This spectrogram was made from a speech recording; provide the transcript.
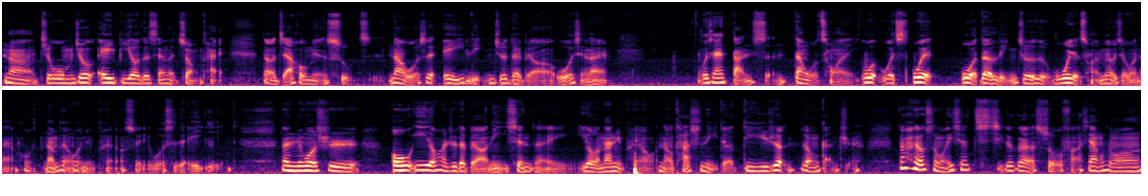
那就我们就 A B O 这三个状态，那我加后面的数字，那我是 A 零，就代表我现在。我现在单身，但我从来我我我也我的零就是我也从来没有交过男或男朋友或女朋友，所以我是 A 零。那如果是 O 一的话，就代表你现在有男女朋友，然后他是你的第一任这种感觉。那还有什么一些奇奇怪怪的说法？像什么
